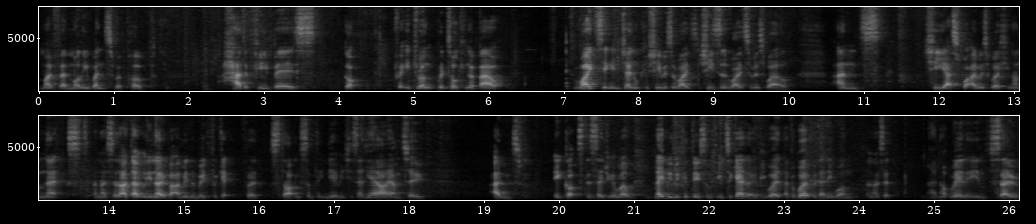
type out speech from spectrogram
my friend Molly went to a pub, had a few beers, got pretty drunk. We're talking about writing in general because she was a writer, she's a writer as well, and she asked what I was working on next, and I said I don't really know, but I'm in the mood for get for starting something new. And she said, Yeah, I am too. And it got to the stage again. Well, maybe we could do something together. Have you ever worked with anyone? And I said, No, not really. And so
